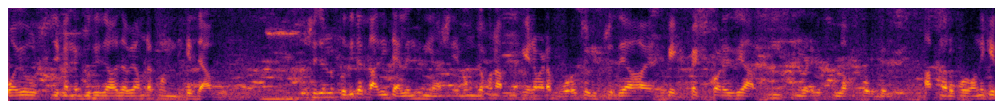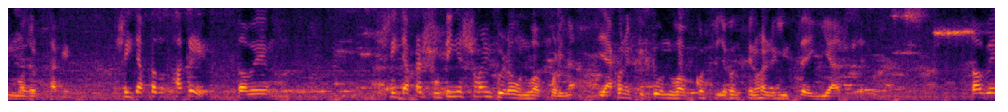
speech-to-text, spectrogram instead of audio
বয়স, যেখানে বুঝে যাওয়া যাবে আমরা কোন দিকে যাব। তো সেই জন্য প্রতিটা কাজই চ্যালেঞ্জ নিয়ে আসে এবং যখন আপনাকে এরকম একটা বড় চরিত্র দেওয়া হয়, লোকে এক্সপেক্ট করে যে আপনি সিনেমাটাকে ফুল অফ করবেন, আপনার উপর অনেকের নজর থাকে। সেই চাপটা তো থাকে, তবে সেই চাপটা শুটিংয়ের সময় আমি পুরোটা অনুভব করি না। এখন একটু একটু অনুভব করছি যখন সিনেমার রিলিজটা এগিয়ে আসছে। তবে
